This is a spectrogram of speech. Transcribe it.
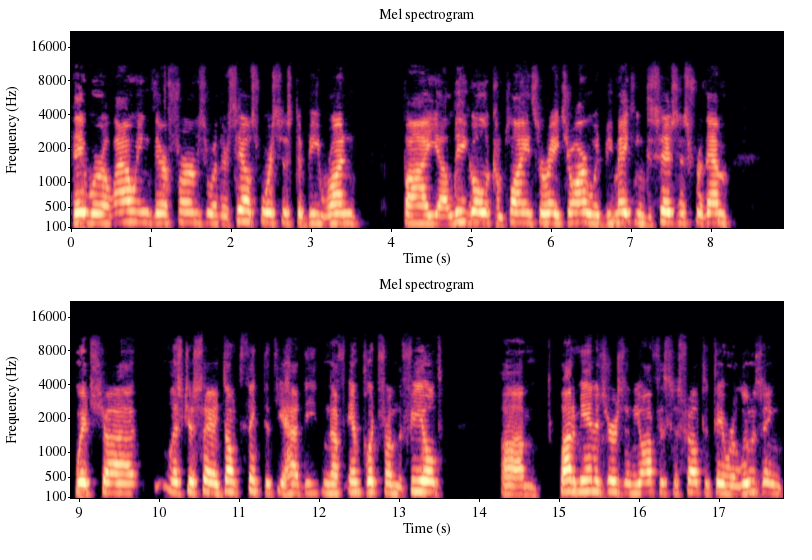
they were allowing their firms or their sales forces to be run by uh, legal, compliance, or HR would be making decisions for them, which uh, let's just say I don't think that you had the, enough input from the field. Um, a lot of managers in the offices felt that they were losing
